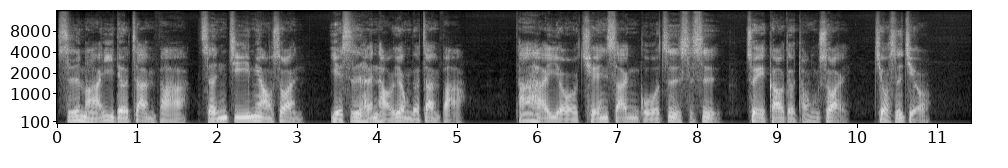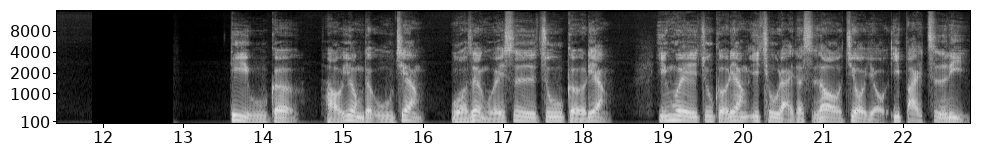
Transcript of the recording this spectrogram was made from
司马懿的战法神机妙算，也是很好用的战法。他还有全三国志十四最高的统帅九十九。第五个好用的武将。我认为是诸葛亮，因为诸葛亮一出来的时候就有一百智力，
